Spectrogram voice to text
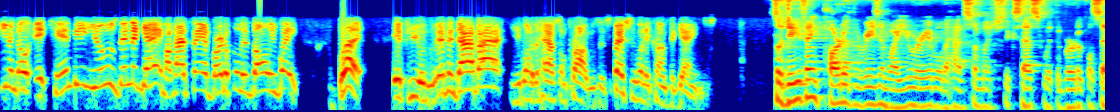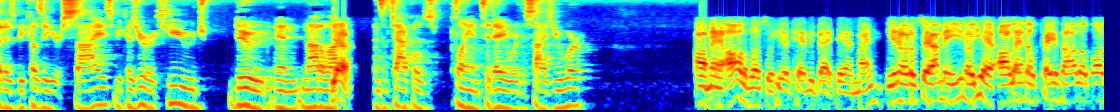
even though it can be used in the game, I'm not saying vertical is the only way, but if you live and die by it, you're going to have some problems, especially when it comes to games. So, do you think part of the reason why you were able to have so much success with the vertical set is because of your size? Because you're a huge dude, and not a lot yeah. of defensive tackles playing today were the size you were. Oh man, all of us were here heavy back then, man. You know what I'm saying? I mean, you know, you had Orlando Pace, all of us,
